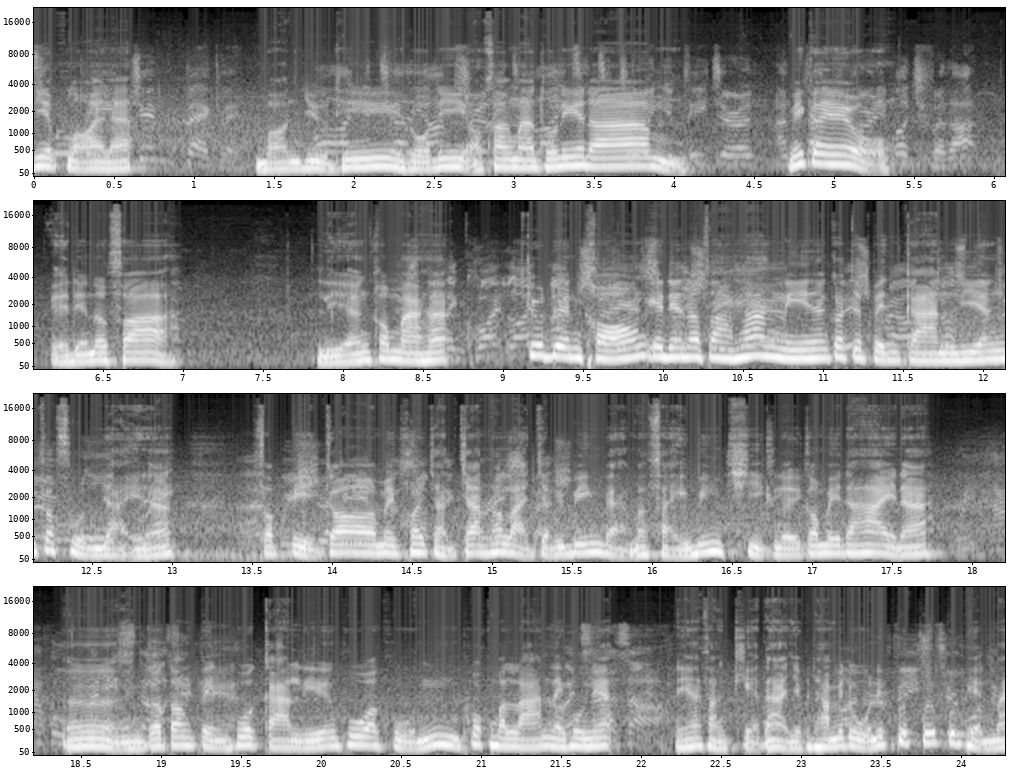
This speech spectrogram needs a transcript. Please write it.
เรียบร้อยแล้วบอลอยู่ที่โรดี้ออกข้างมาโทนี่ดำมิเกลเอเดนอาซา เลี้ยงเข้ามาฮะจุดเด่นของเอเดนอาซาล่างนี้นะก็จะเป็นการเลี้ยงสักส่วนใหญ่นะสปีดก็ไม่ค่อยจัดจ้านเท่าไหร่จะไปวิ่งแบบมาใส่วิ่งฉีกเลยก็ไม่ได้นะเออก็ต้องเป็นพวกการเลี้ยงพวกขุนพวกบาลานซ์อะไรพวกเนี้ยนี่ฮะสังเกตนะอย่าไปทำให้ดูนี่ปึ๊บปึ๊บปึ๊บเห็นไหม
